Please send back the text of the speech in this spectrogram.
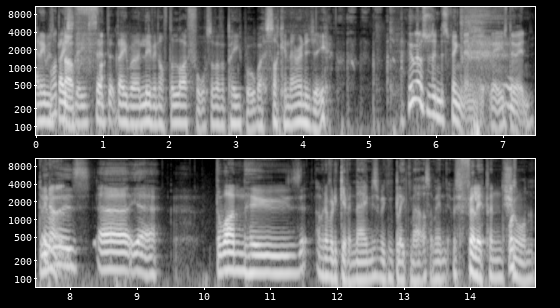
and he was What basically said that they were living off the life force of other people by sucking their energy. Who else was in this thing then that he's doing? Do we it know? was, uh, yeah, the one who's I mean I've already given names. We can bleep them out or something. It was Philip and Sean.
